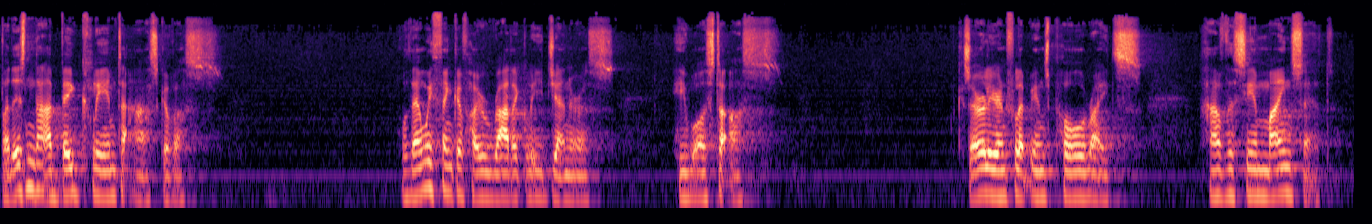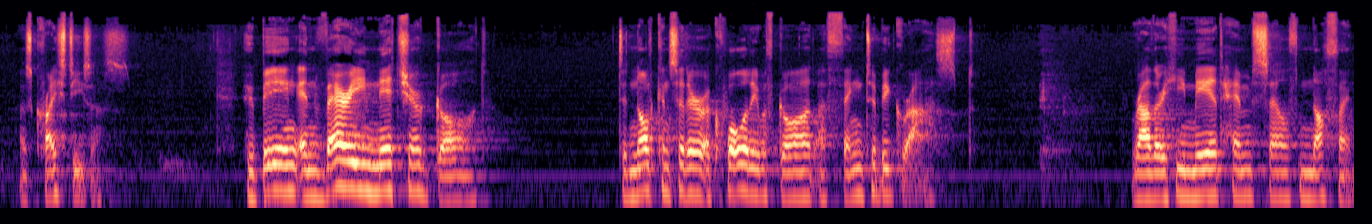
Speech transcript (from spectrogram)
but isn't that a big claim to ask of us? Well, then we think of how radically generous he was to us. Because earlier in Philippians, Paul writes, Have the same mindset as Christ Jesus, who, being in very nature God, did not consider equality with God a thing to be grasped. Rather, he made himself nothing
